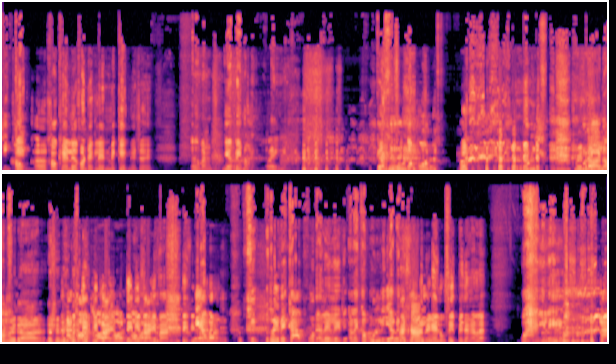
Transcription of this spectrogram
ที่เขาเก่งเออเขาแค่เลือกคอนแทคเลนส์ไม่เก่งเฉยเออมันเยอะไปหน่อยอะไรเงี้ยนะครับก็คือต้องพูดบุล ไม่ได้บูลลี่เหรอไม่ได้อะๆถมันอนติดนิสัยถอนมันติดถอนนิสัยมามันติดนิเนี่สัยยมันมาคือเลยไม่กล้าพูดอะไรเลย อะไรก็บูลลี่อะไรอาก็จารย์บูลเป็นไงลี่ลูกศิษย์เป็นอย่างนั้นแหละว่าอีเลวอะ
